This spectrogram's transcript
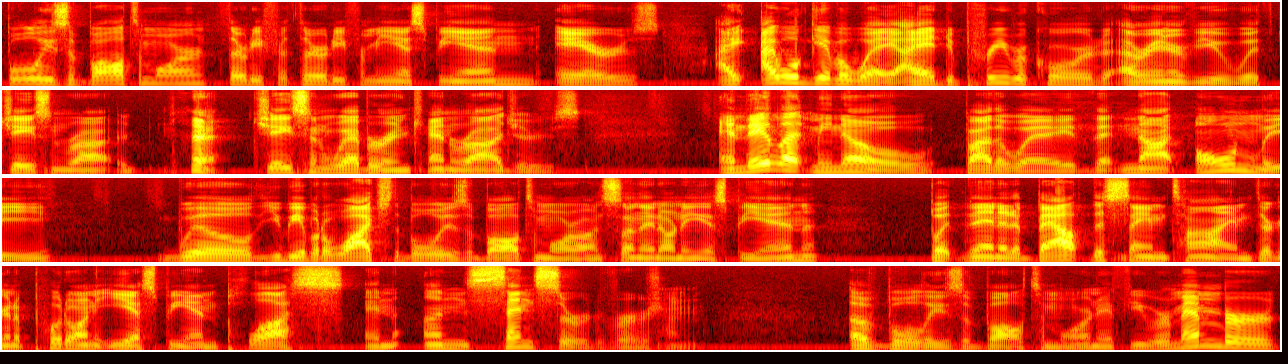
Bullies of Baltimore, 30 for 30 from ESPN airs. I, I will give away. I had to pre-record our interview with Jason Ro- Jason Weber and Ken Rodgers, and they let me know, by the way, that not only will you be able to watch the Bullies of Baltimore on Sunday on ESPN, but then at about the same time, they're going to put on ESPN Plus an uncensored version of Bullies of Baltimore. And if you remember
